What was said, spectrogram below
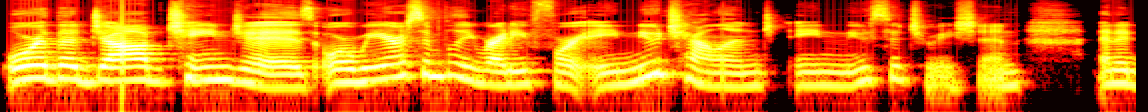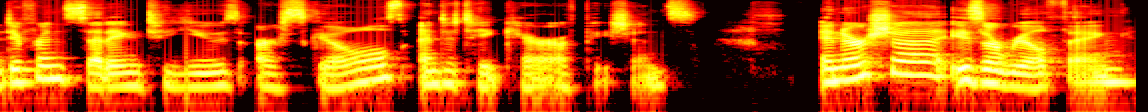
or the job changes, or we are simply ready for a new challenge, a new situation, and a different setting to use our skills and to take care of patients. Inertia is a real thing.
